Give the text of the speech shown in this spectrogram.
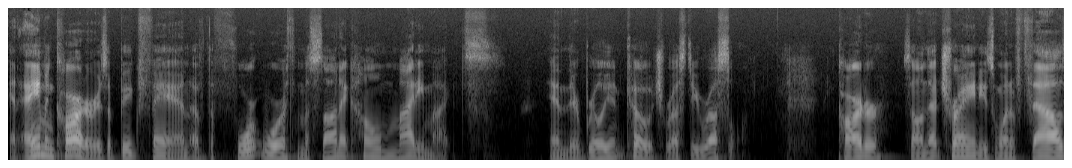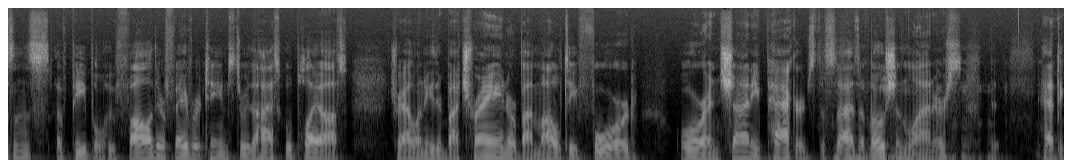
And Amon Carter is a big fan of the Fort Worth Masonic Home Mighty Mites and their brilliant coach, Rusty Russell. Carter is on that train. He's one of thousands of people who follow their favorite teams through the high school playoffs, traveling either by train or by Model T Ford or in shiny Packards the size of ocean liners that had to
